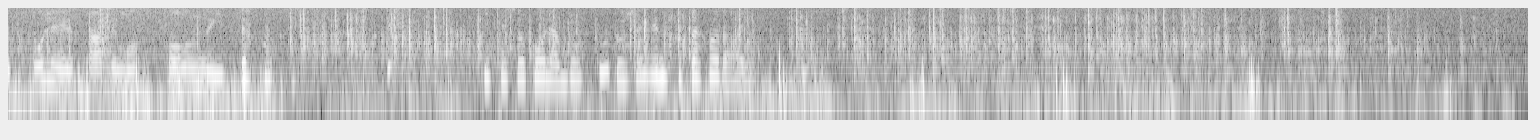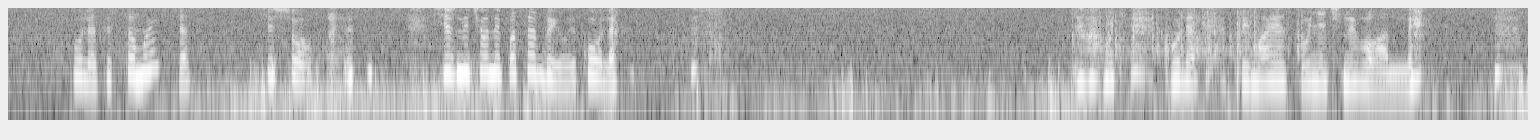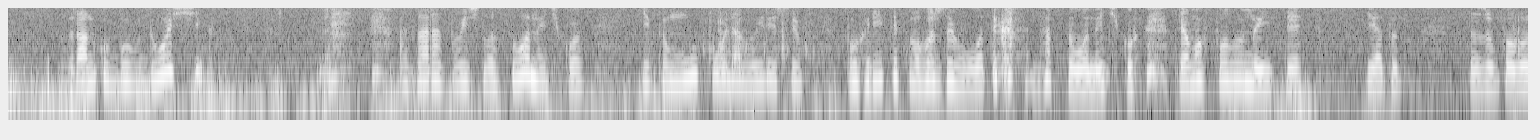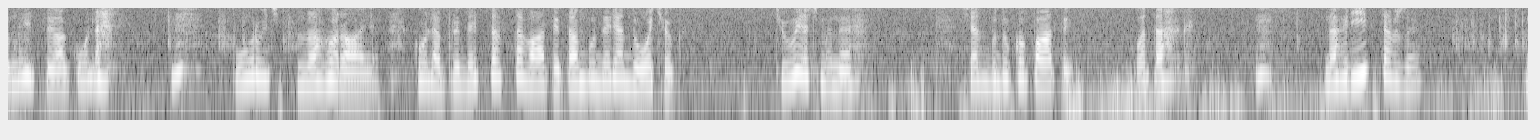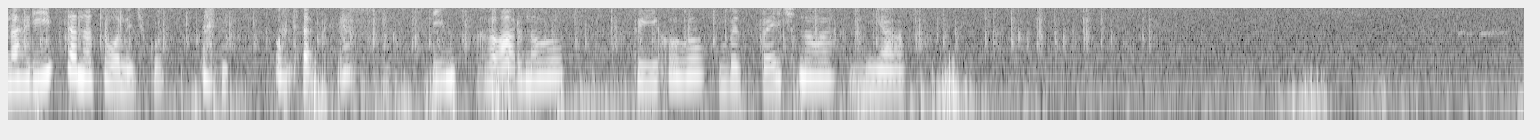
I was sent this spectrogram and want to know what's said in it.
ми з Колею садимо полуницю. Тільки що Коля був тут, уже він загорає. Коля, ти стомився? Чи що? Ще ж нічого не посадили, Коля. Це, мабуть, Коля приймає сонячні ванни. Зранку був дощик, а зараз вийшло сонечко, і тому Коля вирішив погріти свого животика на сонечку, прямо в полуниці. Я тут сажу полуницю, а Коля поруч загорає. Коля, прийдеться вставати, там буде рядочок. Чуєш мене? Зараз буду копати. Отак. Нагрівся вже. Нагрівся на сонечку. Отак. Всім гарного, тихого, безпечного дня.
